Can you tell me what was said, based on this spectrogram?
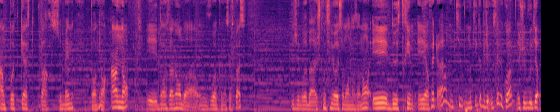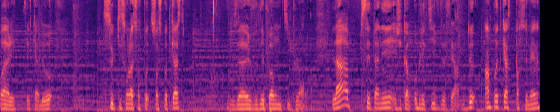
un podcast par semaine pendant un an. Et dans un an, bah, on voit comment ça se passe. J'aimerais, bah, je continuerai sûrement dans un an. Et deux streams. Et en fait, là, mon petit, mon petit objectif, vous savez quoi? Je vais vous dire, ouais, allez, c'est cadeau. Ceux qui sont là sur, sur ce podcast, vous, je vous déploie mon petit plan là. Cette année, j'ai comme objectif de faire un podcast par semaine,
